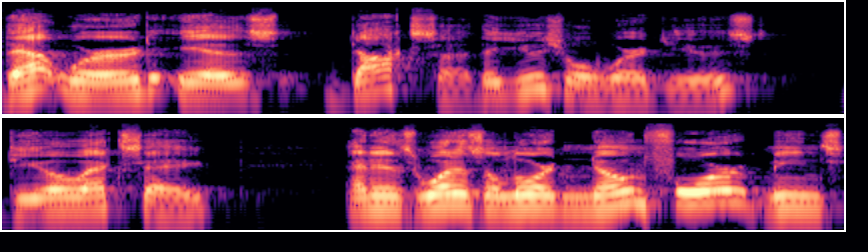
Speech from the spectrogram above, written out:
That word is doxa, the usual word used, D O X A, and is what is the Lord known for, means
